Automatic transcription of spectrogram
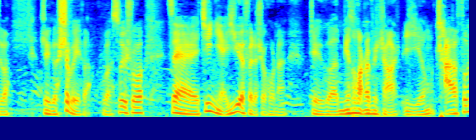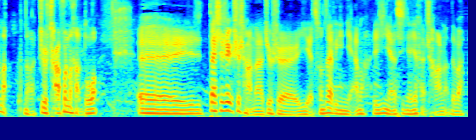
对吧？这个是违法，是吧？所以说，在今年一月份的时候呢，这个明通化妆品市场已经查封了，那就查封了很多。呃，呃但是这个市场呢，就是也存在了一年嘛，这一年的时间也很长了，对吧？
